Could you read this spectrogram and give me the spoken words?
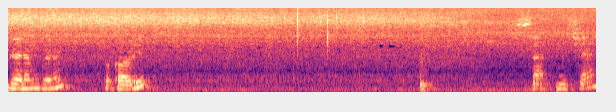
गरम गरम पकौड़ी साथ में चाय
